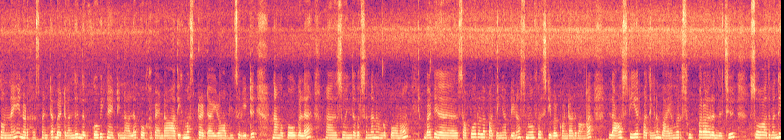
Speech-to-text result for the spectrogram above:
சொன்னேன் என்னோடய ஹஸ்பண்ட்டை பட் வந்து இந்த கோவிட் நைன்டீனால் போக வேண்டாம். அதிகமாக ஸ்ப்ரெட் ஆகிடும் அப்படின்னு சொல்லிட்டு நாங்கள் போகலை. ஸோ இந்த வருஷம் தான் நாங்கள் போனோம். பட் சப்போரில் பார்த்தீங்க அப்படின்னா ஸ்னோ ஃபெஸ்டிவல் கொண்டாடுவாங்க. லாஸ்ட் இயர் பார்த்தீங்கன்னா பயங்கர சூப்பராக இருந்துச்சு. ஸோ அது வந்து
